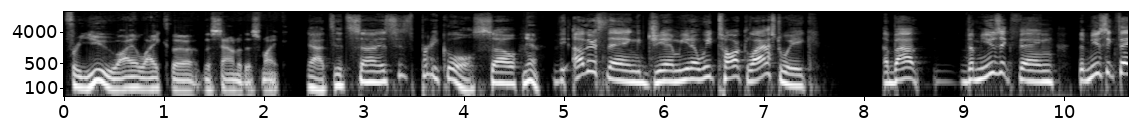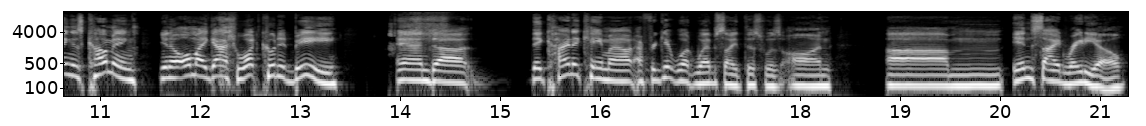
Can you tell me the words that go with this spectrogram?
for you. I like the the sound of this mic. Yeah, it's it's uh, it's it's pretty cool. So Yeah. the other thing, Jim, you know, we talked last week about the music thing. The music thing is coming. You know, oh my gosh, what could it be? And uh, they kind of came out. I forget what website this was on. Um, Inside Radio,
